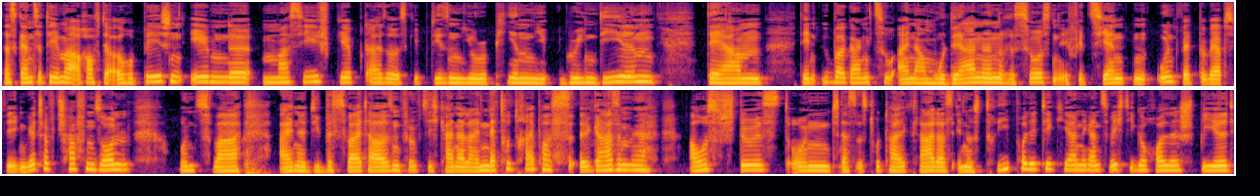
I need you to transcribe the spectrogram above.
das ganze Thema auch auf der europäischen Ebene massiv gibt. Also es gibt diesen European Green Deal, der ähm, den Übergang zu einer modernen, ressourceneffizienten und wettbewerbsfähigen Wirtschaft schaffen soll Und zwar eine, die bis 2050 keinerlei Nettotreibhausgase mehr ausstößt. Und das ist total klar, dass Industriepolitik hier eine ganz wichtige Rolle spielt,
